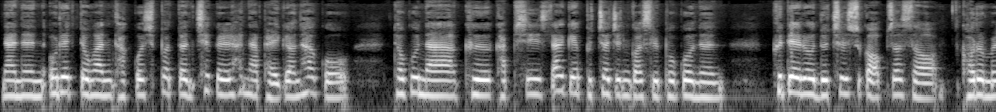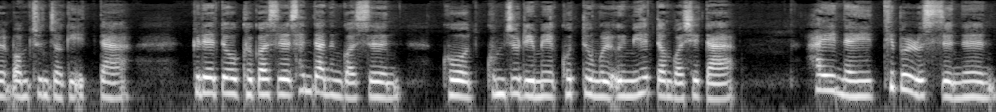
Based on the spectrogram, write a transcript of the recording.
나는 오랫동안 갖고 싶었던 책을 하나 발견하고 더구나 그 값이 싸게 붙여진 것을 보고는 그대로 놓칠 수가 없어서 걸음을 멈춘 적이 있다. 그래도 그것을 산다는 것은 곧 굶주림의 고통을 의미했던 것이다. 하이네이 티블루스는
